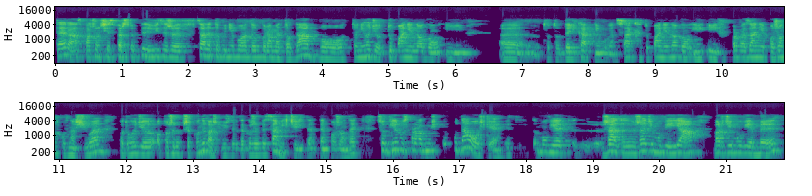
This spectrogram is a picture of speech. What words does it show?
teraz, patrząc się z perspektywy, widzę, że wcale to by nie była dobra metoda, bo to nie chodzi o tupanie nogą i E, to, to delikatnie mówiąc, tak, tupanie nogą i, i wprowadzanie porządków na siłę, bo to chodzi o, o, to, żeby przekonywać ludzi do tego, żeby sami chcieli ten, ten porządek, co w wielu sprawach mi się udało się. Mówię, rzadziej mówię ja, bardziej mówię my,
